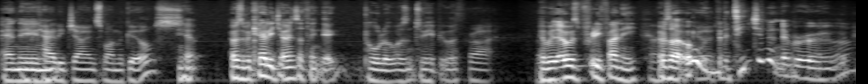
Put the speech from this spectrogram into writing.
And then. Kaylee Jones won the girls. Yeah. It was Michellie Jones, I think, that Paula wasn't too happy with. Right. It was, it was pretty funny. I was Oh, like, oh, bit of tension in the room.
